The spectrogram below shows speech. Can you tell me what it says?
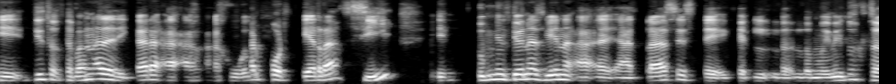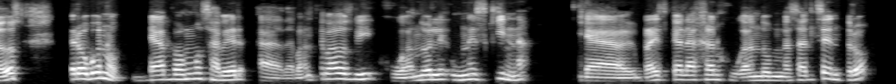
eh, te van a dedicar a, jugar por tierra, sí. tú mencionas bien atrás este, los movimientos cruzados, pero bueno, ya vamos a ver a Davante Badosby jugándole una esquina y a Bryce Callahan jugando más al centro,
